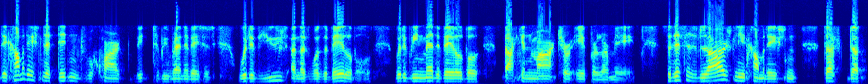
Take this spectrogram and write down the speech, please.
the, accommodation that didn't require to be renovated would have used and that was available would have been made available back in March or April or May. So this is largely accommodation that that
